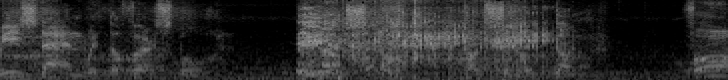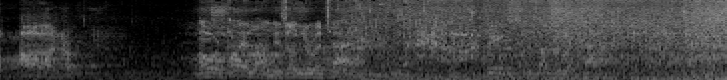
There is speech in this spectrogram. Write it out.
We stand with the firstborn. Bloodshed. Consider it done. For honor. Our pylon is under attack. Base is under attack.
